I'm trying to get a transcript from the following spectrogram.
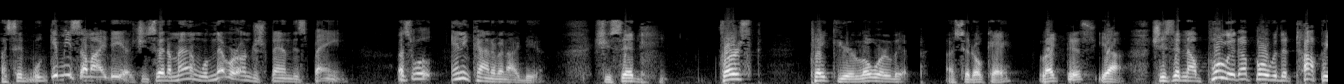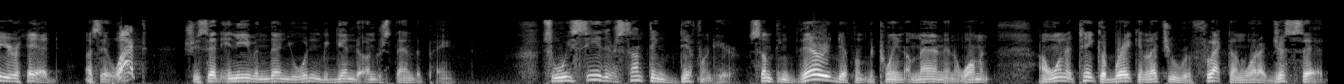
I said, well, give me some idea. She said, a man will never understand this pain. I said, well, any kind of an idea. She said, first, take your lower lip. I said, okay. Like this? Yeah. She said, now pull it up over the top of your head. I said, what? She said, and even then you wouldn't begin to understand the pain. So we see there's something different here, something very different between a man and a woman. I want to take a break and let you reflect on what I just said.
